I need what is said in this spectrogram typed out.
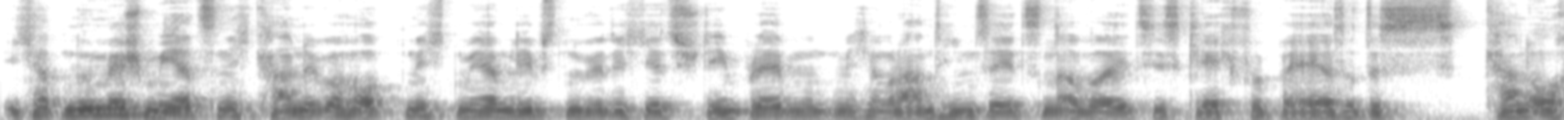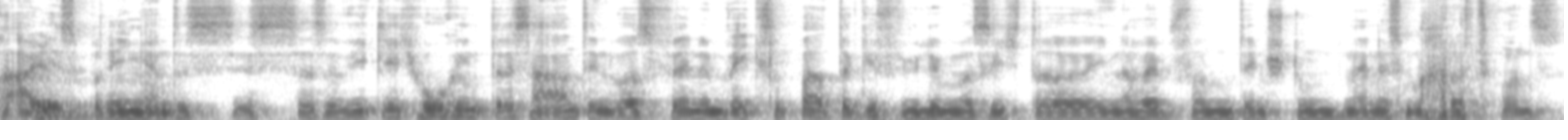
ich habe nur mehr Schmerzen, ich kann überhaupt nicht mehr. Am liebsten würde ich jetzt stehen bleiben und mich am Rand hinsetzen, aber jetzt ist gleich vorbei. Also das kann auch alles mhm. bringen. Das ist also wirklich hochinteressant, in was für einem Wechselbad der Gefühle man sich da innerhalb von den Stunden eines Marathons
